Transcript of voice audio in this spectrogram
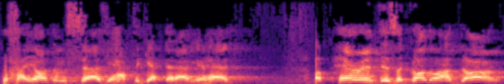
the Chayadim says you have to get that out of your head. A parent is a Gadol Hador.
